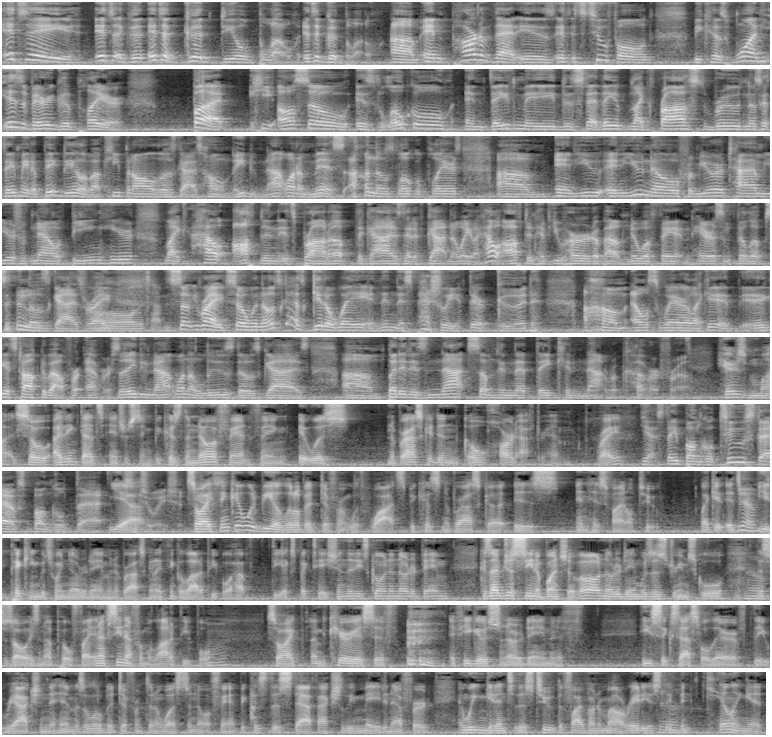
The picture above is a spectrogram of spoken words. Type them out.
it's a, it's a good, it's a good deal blow. It's a good blow. Um, and part of that is it, it's twofold because one, he is a very good player, but he also is local, and they've made this. They like Frost, Ruud, and those guys. They've made a big deal about keeping all of those guys home. They do not want to miss on those local players. Um, and you and you know from your time, years of now of being here, like how often it's brought up the guys that have gotten away. Like how often have you heard about Noah Fant and Harrison Phillips and those guys, right? All the time. So right, so when those guys get away, and then especially if they're good um, elsewhere, like it, it gets talked about forever. So they do not want to lose those guys, um, but it is not something that they cannot recover from. Here's my so I think that's interesting because the Noah Fant thing, it was Nebraska didn't go hard after him, right? Yes, they bungled. Two staffs bungled that Yeah. situation. So I think it would be a little bit different with Watts because Nebraska is in his final two. Like it, it's Yeah. he's picking between Notre Dame and Nebraska, and I think a lot of people have the expectation that he's going to Notre Dame because I've just seen a bunch of oh Notre Dame was his dream school. This was always an uphill fight, and I've seen that from a lot of people. Mm-hmm. So I, I'm curious if if he goes to Notre Dame and if he's successful there, if the reaction to him is a little bit different than it was to Noah Fant because this staff actually made an effort, and we can get into this too. The 500 mile radius, they've been killing it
